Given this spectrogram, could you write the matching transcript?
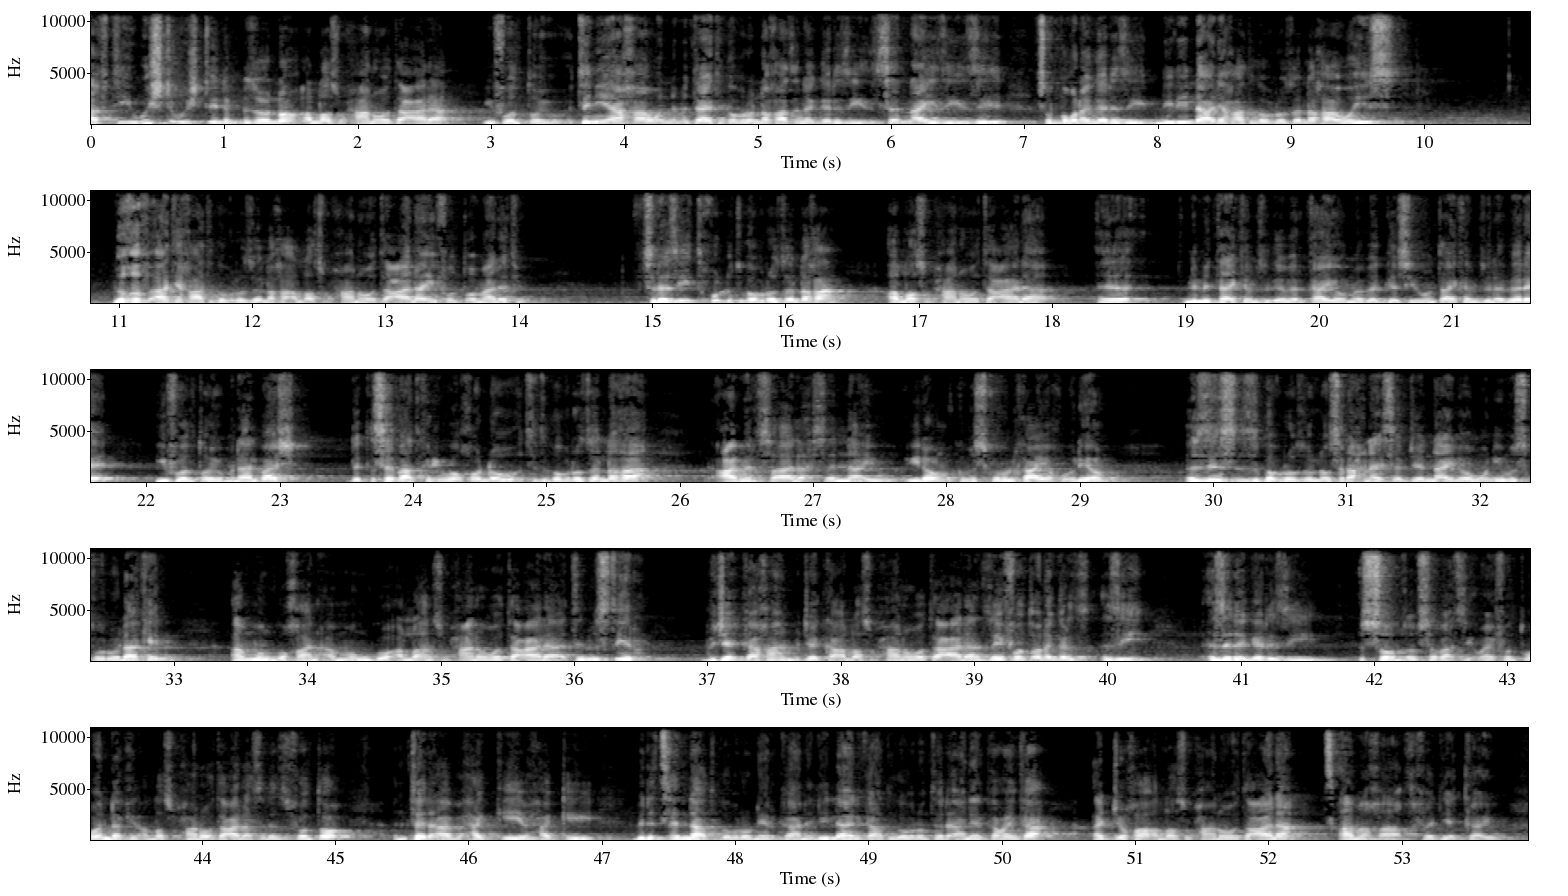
ኣብቲ ውሽጢ ውሽጢ ልቢ ዘሎ ኣላ ስብሓን ወተዓላ ይፈልጦ እዩ እቲ ንያኻ እውን ንምንታይ ትገብሮ ኣለኻ እዚ ነገር እዙ ዝሰናይ እዙ እዚ ፅቡቕ ነገር እዙ ንሊላ ዲኻ ትገብሮ ዘለኻ ወይስ ንኽፍኣት ኢኻ ትገብሮ ዘለኻ ኣላ ስብሓን ወተዓላ ይፈልጦ ማለት እዩ ስለዚ እቲ ኩሉ ትገብሮ ዘለኻ ኣላ ስብሓን ወተዓላ ንምንታይ ከም ዝገበርካዮ መበገሲኡ እንታይ ከም ዝነበረ ይፈልጦ እዩ ምናልባሽ ደቂ ሰባት ክርእዎ ከለዉ እቲ ትገብሮ ዘለኻ ዓመል ሳልሕ ሰናይ እዩ ኢሎም ክምስክሩልካ ይኽእሉ እዮም እዚ ዝገብሮ ዘሎ ስራሕ ናይ ሰብ ጀና ኢሎም ውን ይምስክሩ ላኪን ኣብ መንጎኻን ኣብ መንጎ ኣላ ስብሓን ወተላ እቲ ምስጢር ብጀካኻን ብጀካ ኣላ ስብሓን ወተላ ዘይፈልጦ ነገር እዚ እዚ ነገር እዚ እሶም ዞም ሰባት እዚኦም ኣይፈልጥዎን ላኪን ኣላ ስብሓን ወተላ ስለ ዝፈልጦ እንተ ብሓቂ ሓቂ ብንፅህና ትገብሮ ርካ ንሊላ ኢልካ ትገብሮ እተ ርካ ኮይንካ ኣጆኻ ኣላ ስብሓን ወተላ ፃማኻ ክፈድየካ እዩ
